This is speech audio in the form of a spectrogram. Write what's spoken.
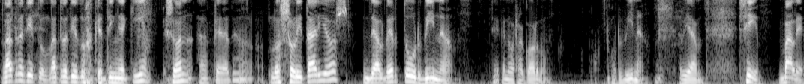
L'altre títol, l'altre títol que tinc aquí són, eh, espera't, eh, Los solitarios de Alberto Urbina, que no recordo. Urbina, aviam. Sí, vale.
